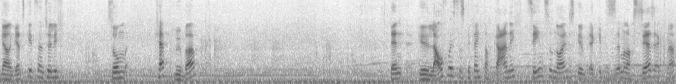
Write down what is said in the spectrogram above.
Ja, und jetzt geht es natürlich zum Cap rüber. Denn gelaufen ist das Gefecht noch gar nicht. 10 zu 9, das Ergebnis ist immer noch sehr, sehr knapp.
